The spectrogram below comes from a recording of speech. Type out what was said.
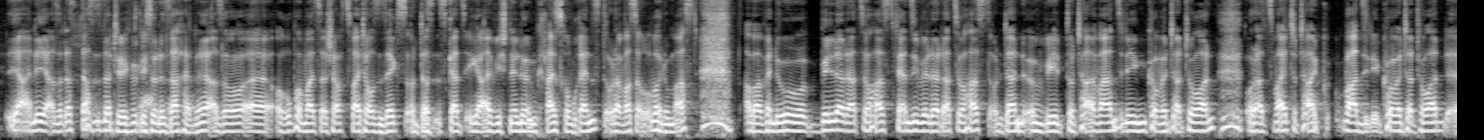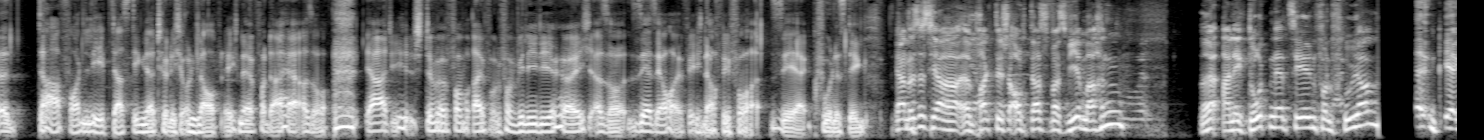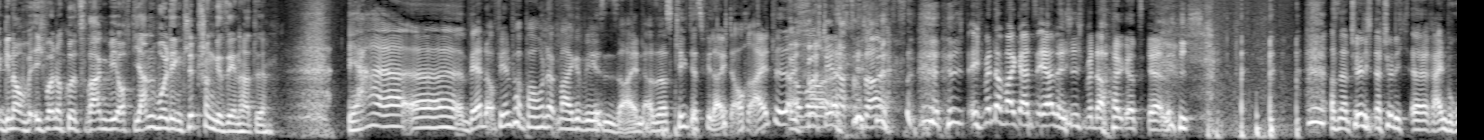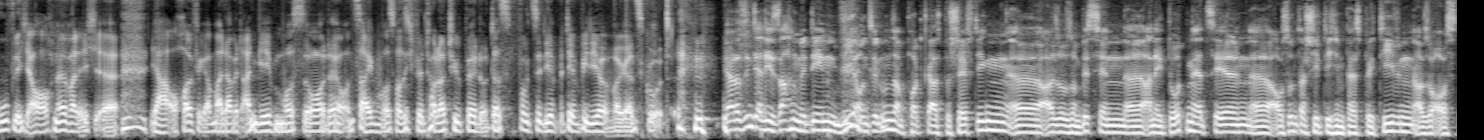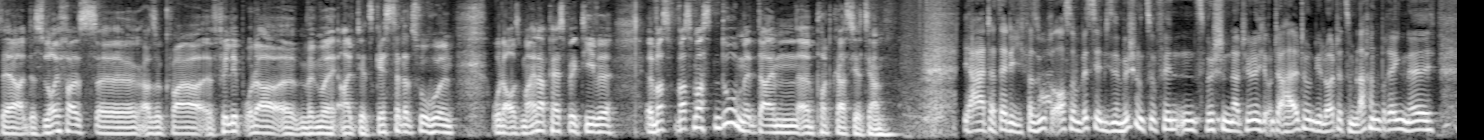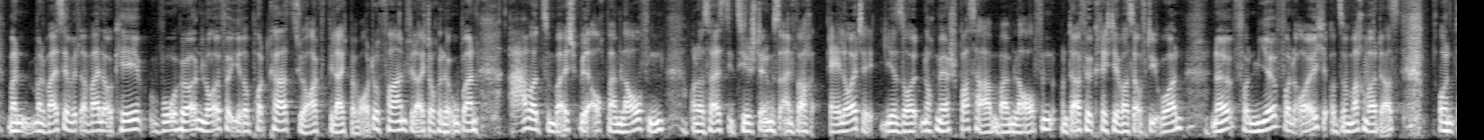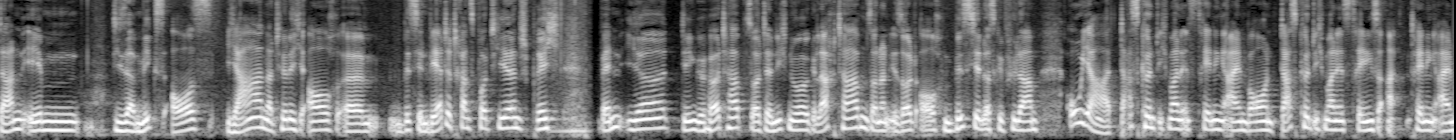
Ja, nee, also das, das ist natürlich wirklich so eine Sache. Ne? Also äh, Europameisterschaft 2006 und das ist ganz egal, wie schnell du im Kreis rumrennst oder was auch immer du machst. Aber wenn du Bilder dazu hast, Fernsehbilder dazu hast und dann irgendwie total wahnsinnigen Kommentatoren oder zwei total wahnsinnige Kommentatoren, äh, davon lebt das Ding natürlich unglaublich. Ne? Von daher, also ja, die Stimme vom Ralf und vom Willi, die höre ich also sehr, sehr häufig nach wie vor. Sehr cooles Ding. Ja, das ist ja äh, praktisch auch das, was wir machen. Ne? Anekdoten erzählen von früher. Äh, ja, genau, ich wollte noch kurz fragen, wie oft Jan wohl den Clip schon gesehen hatte. Ja, äh, werden auf jeden Fall ein paar hundert Mal gewesen sein. Also das klingt jetzt vielleicht auch eitel, ich aber... Ich verstehe das total. ich, ich bin da mal ganz ehrlich, ich bin da mal ganz ehrlich. Also natürlich, natürlich äh, rein beruflich auch, ne, weil ich äh, ja auch häufiger mal damit angeben muss so, ne, und zeigen muss, was ich für ein toller Typ bin. Und das funktioniert mit dem Video immer ganz gut. Ja, das sind ja die Sachen, mit denen wir uns in unserem Podcast beschäftigen. Äh, also so ein bisschen äh, Anekdoten erzählen äh, aus unterschiedlichen Perspektiven, also aus der des Läufers, äh, also qua Philipp oder wenn wir halt jetzt Gäste dazu holen oder aus meiner Perspektive. Was, was machst denn du mit deinem Podcast jetzt, Jan? Ja, tatsächlich. Ich versuche auch so ein bisschen diese Mischung zu finden zwischen natürlich Unterhaltung, die Leute zum Lachen bringen. Ne? Man, man weiß ja mittlerweile, okay, wo hören Läufer ihre Podcasts? Ja, vielleicht beim Autofahren, vielleicht auch in der U-Bahn, aber zum Beispiel auch beim Laufen. Und das heißt, die Zielstellung ist einfach, ey Leute, ihr sollt noch mehr Spaß haben beim Laufen und dafür kriegt ihr was auf die Ohren, ne? von mir, von euch und so machen wir das. Und dann eben dieser Mix aus, ja, natürlich auch ähm, ein bisschen Werte transportieren, sprich, wenn ihr den gehört habt, sollt ihr nicht nur gelacht haben, sondern ihr sollt auch ein bisschen das Gefühl haben, oh ja, das könnte ich mal ins Training einbauen, das könnte ich mal ins Trainings Training einbauen.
